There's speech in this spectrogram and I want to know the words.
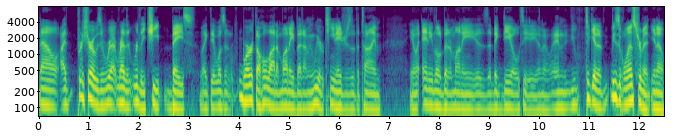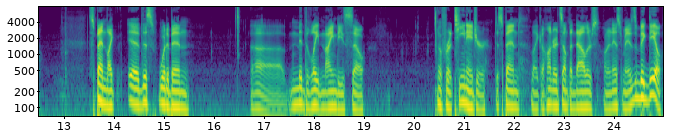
Now, I'm pretty sure it was a re- rather really cheap bass. Like it wasn't worth a whole lot of money, but I mean, we were teenagers at the time. You know, any little bit of money is a big deal to you. You know, and you, to get a musical instrument, you know, spend like uh, this would have been uh, mid to late '90s. So, you know, for a teenager to spend like a hundred something dollars on an instrument is a big deal.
